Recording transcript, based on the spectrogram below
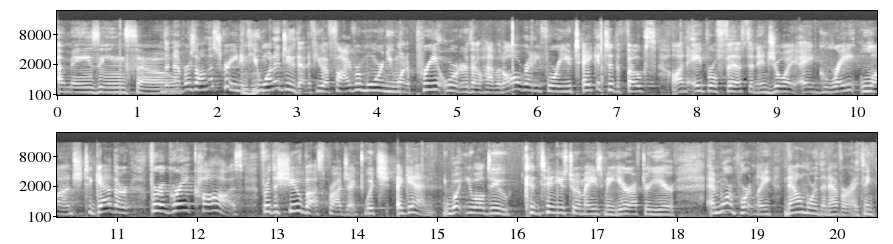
amazing. So the number's on the screen. If mm -hmm. you mm-hmm. want to do that, if you have five or more and you want to pre-order, they'll have it all ready for you. Take it to the folks on April 5th and enjoy a great lunch together for a great cause for the Shoe Bus Project, which again, what you all do continues to amaze me year after year. And more importantly, now more than ever, I think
